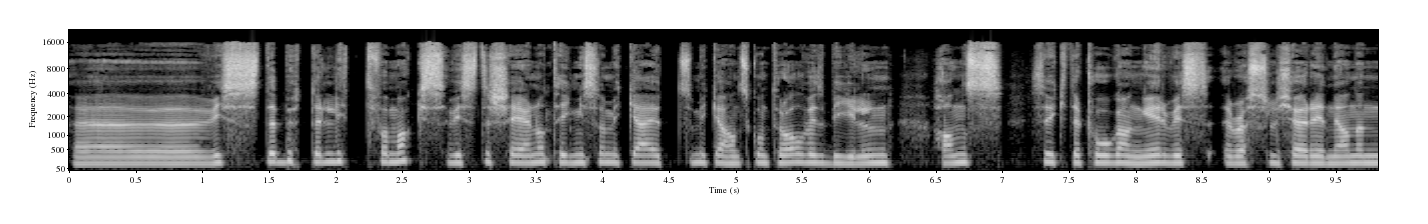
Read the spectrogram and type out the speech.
Eh, hvis det butter litt for Max, hvis det skjer noe ting som ikke, er, som ikke er hans kontroll, hvis bilen hans svikter to ganger, hvis Russell kjører inn i han en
